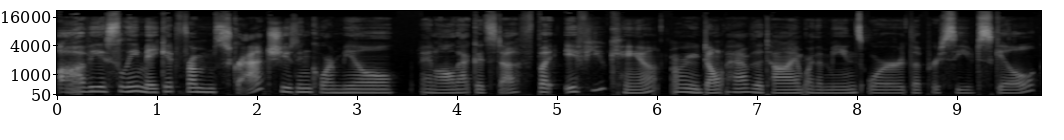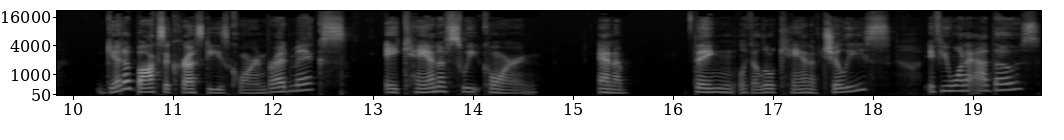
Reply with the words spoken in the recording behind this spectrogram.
obviously make it from scratch using cornmeal, and all that good stuff. But if you can't, or you don't have the time, or the means, or the perceived skill, get a box of Krusteaz cornbread mix, a can of sweet corn, and a thing like a little can of chilies if you want to add those.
